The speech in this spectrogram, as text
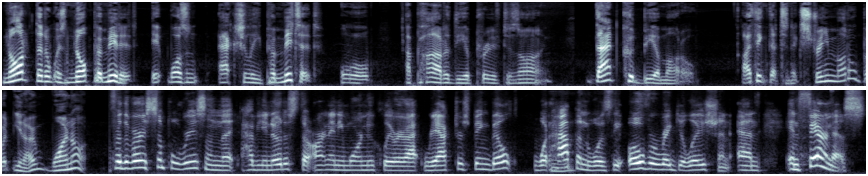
not that it was not permitted, it wasn't actually permitted or a part of the approved design. That could be a model. I think that's an extreme model, but you know, why not? For the very simple reason that have you noticed there aren't any more nuclear reactors being built? What Mhm. happened was the overregulation. And in fairness,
